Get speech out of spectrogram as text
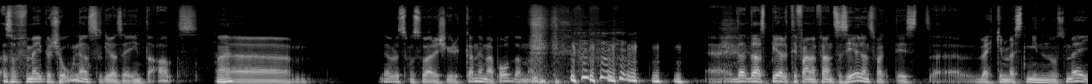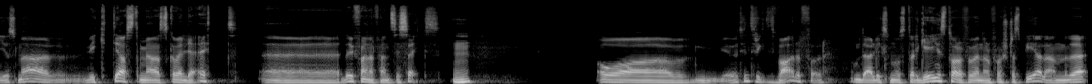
Alltså för mig personligen så skulle jag säga inte alls. Nej. Det är väl som Sverigekyrkan i den här podden. Eh, det, det här spelet i Final Fantasy-serien faktiskt eh, väcker mest minnen hos mig och som är viktigast om jag ska välja ett. eh, det är Final Fantasy 6. Mm. Och jag vet inte riktigt varför. Om det är liksom nostalgin står för en av de första spelen. Men det,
